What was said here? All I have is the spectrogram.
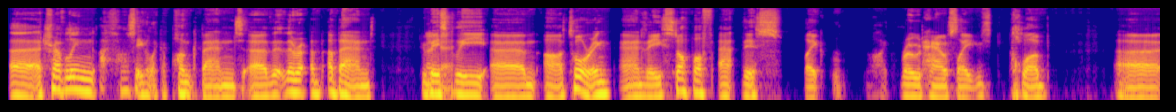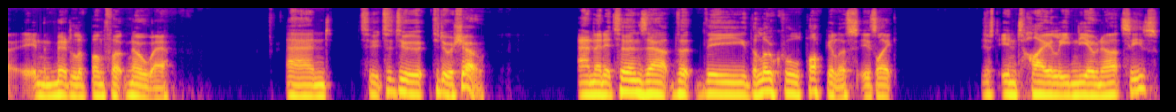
uh, a traveling, I want to say like a punk band. Uh, they're they're a, a band who Okay. basically um, are touring, and they stop off at this like like roadhouse like club uh, in the middle of bumfuck nowhere, and to to do to do a show. And then it turns out that the the local populace is like just entirely neo Nazis,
